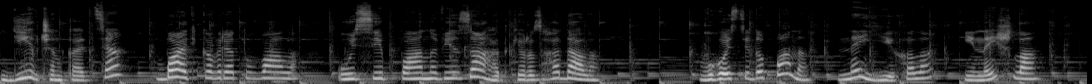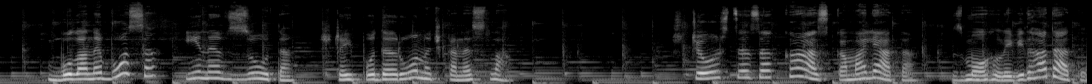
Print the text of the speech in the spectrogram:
Дівчинка ця батька врятувала, усі панові загадки розгадала. В гості до пана не їхала і не йшла. Була не боса і не взута, ще й подаруночка несла. Що ж це за казка, малята? Змогли відгадати?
